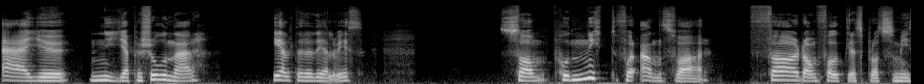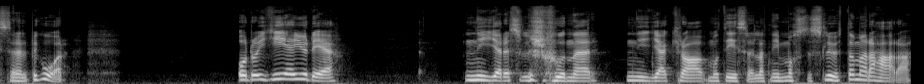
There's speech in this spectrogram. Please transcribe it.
är ju nya personer, helt eller delvis, som på nytt får ansvar för de folkrättsbrott som Israel begår. Och då ger ju det nya resolutioner, nya krav mot Israel att ni måste sluta med det här.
